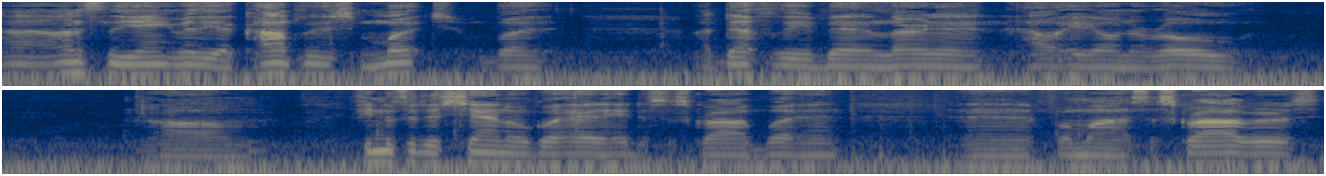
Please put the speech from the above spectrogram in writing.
I honestly ain't really accomplished much, but I definitely been learning out here on the road. Um, if you're new to this channel, go ahead and hit the subscribe button. And for my subscribers,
